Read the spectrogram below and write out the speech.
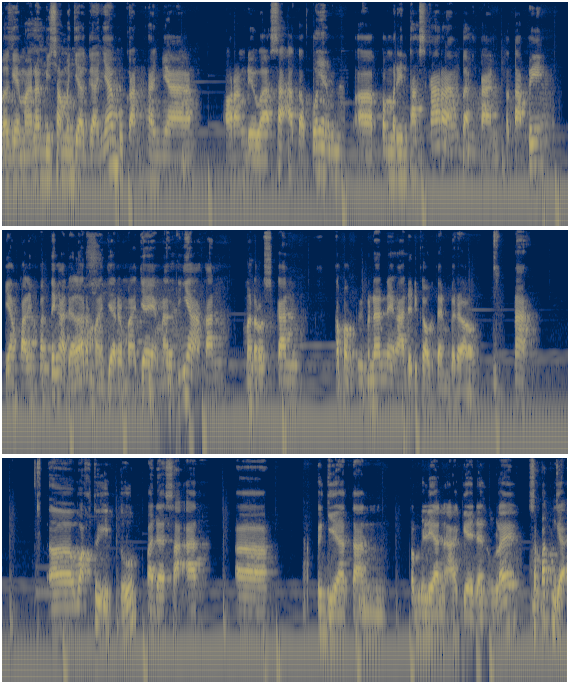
bagaimana bisa menjaganya bukan hanya orang dewasa ataupun ya, uh, pemerintah sekarang bahkan tetapi yang paling penting adalah remaja-remaja yang nantinya akan meneruskan kepemimpinan yang ada di Kabupaten Berau. Nah, uh, waktu itu pada saat uh, kegiatan pemilihan AG dan ULE sempat nggak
